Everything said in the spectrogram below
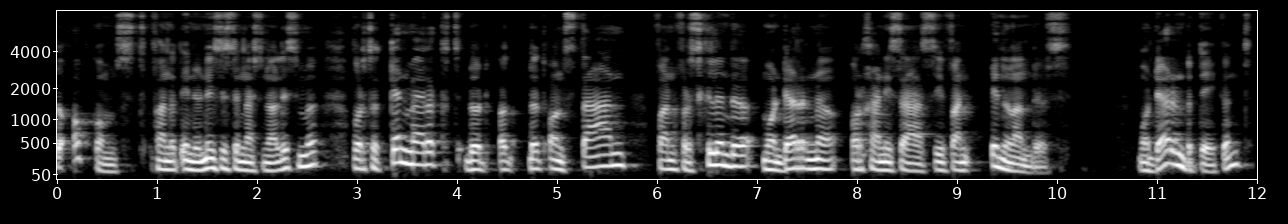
De opkomst van het Indonesische nationalisme wordt gekenmerkt door het ontstaan van verschillende moderne organisaties van inlanders. Modern betekent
